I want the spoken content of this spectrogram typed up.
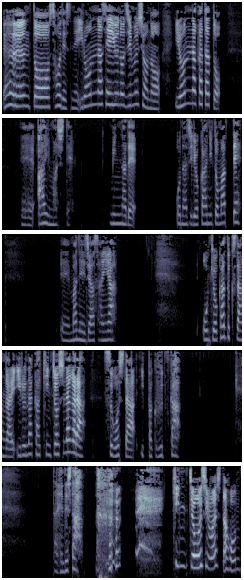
うーんと、そうですね。いろんな声優の事務所のいろんな方と、えー会いまして、みんなで同じ旅館に泊まって、えーマネージャーさんや、音響監督さんがいる中緊張しながら過ごした一泊二日。大変でした。緊張しました、本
